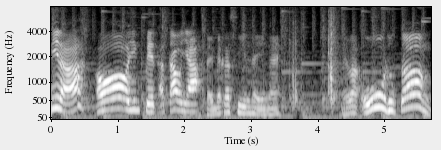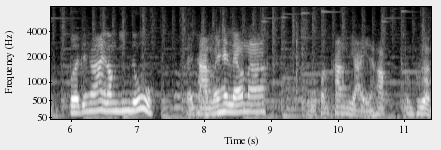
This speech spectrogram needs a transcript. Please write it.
นี่เหรอโอ้ยิงเป็ดอะเต้ายะใส่แมกกาซีนใส่ยังไงใส่ว่าโอ้ถูกต้อง เปิดยังไงลองยิงดู ใส่ฐานไว้ให้แล้วนะโอ้ค่อนข้างใหญ่นะครับ เพื่อน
